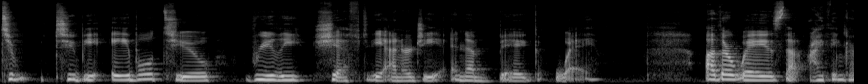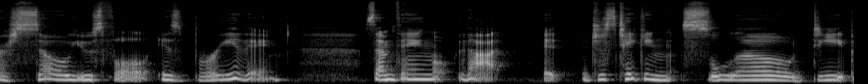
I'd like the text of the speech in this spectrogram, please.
to to be able to really shift the energy in a big way. Other ways that I think are so useful is breathing. Something that just taking slow, deep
